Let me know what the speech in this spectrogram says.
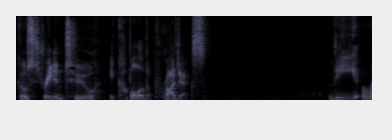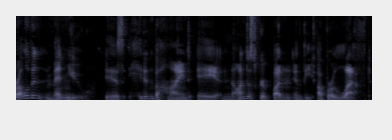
go straight into a couple of the projects. The relevant menu is hidden behind a nondescript button in the upper left,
